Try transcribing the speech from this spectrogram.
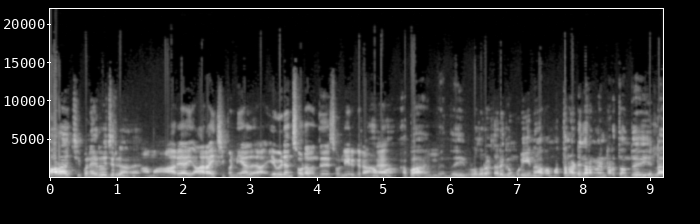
ஆராய்ச்சி பண்ணி அறிவிச்சிருக்காங்க. ஆமா ஆராய் ஆராய்ச்சி பண்ணி அதை எவிடன்ஸோட வந்து சொல்லியிருக்கிறாங்க. ஆமா அப்பா இப்ப வந்து இவ்வளவு தூரம் தடுக்க முடியும்னா அப்ப மத்த நாட்டுக்காரங்க நேரத்தை வந்து எல்லா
